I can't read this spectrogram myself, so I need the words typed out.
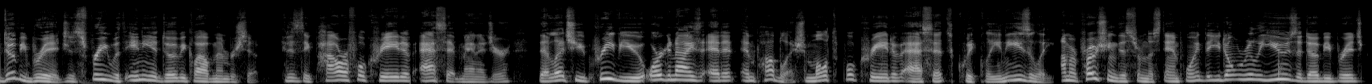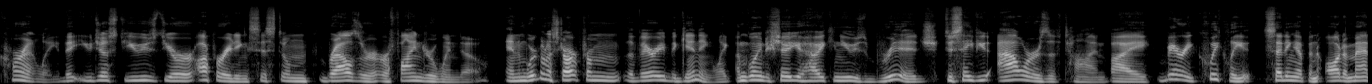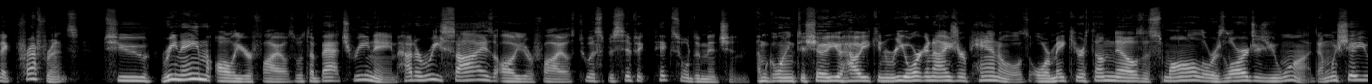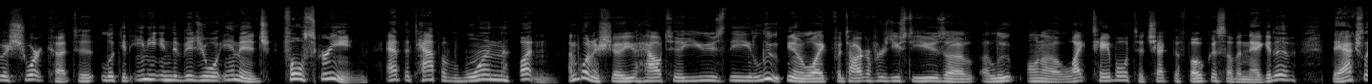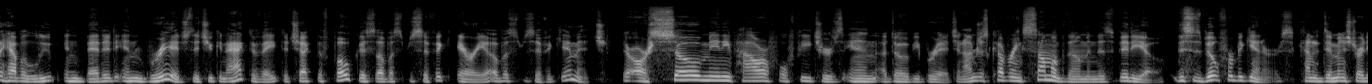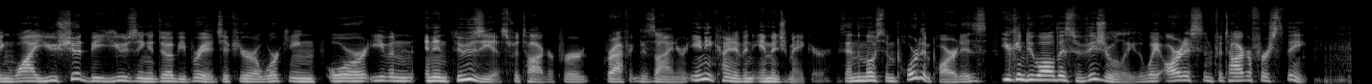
Adobe Bridge is free with any Adobe Cloud membership. It is a powerful creative asset manager that lets you preview, organize, edit, and publish multiple creative assets quickly and easily. I'm approaching this from the standpoint that you don't really use Adobe Bridge currently, that you just used your operating system browser or finder window. And we're going to start from the very beginning. Like, I'm going to show you how you can use Bridge to save you hours of time by very quickly setting up an automatic preference to rename all your files with a batch rename, how to resize all your files to a specific pixel dimension. I'm going to show you how you can reorganize your panels or make your thumbnails as small or as large as you want. I'm going to show you a shortcut to look at any individual image full screen at the tap of one button. I'm going to show you how to use the loupe. You know, like photographers used to use a, a loupe on a light table to check the focus of a negative. They actually have a loupe embedded in Bridge that you can activate to check the focus focus of a specific area of a specific image. There are so many powerful features in Adobe Bridge, and I'm just covering some of them in this video. This is built for beginners, kind of demonstrating why you should be using Adobe Bridge if you're a working or even an enthusiast photographer, graphic designer, any kind of an image maker. And the most important part is you can do all this visually, the way artists and photographers think.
